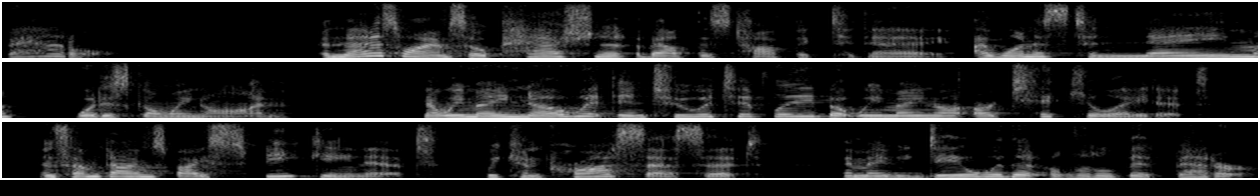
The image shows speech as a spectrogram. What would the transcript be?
battle. And that is why I'm so passionate about this topic today. I want us to name what is going on. Now, we may know it intuitively, but we may not articulate it. And sometimes by speaking it, we can process it and maybe deal with it a little bit better.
